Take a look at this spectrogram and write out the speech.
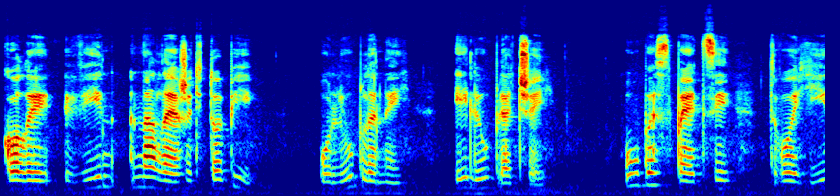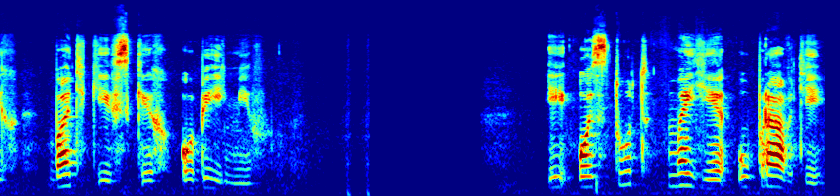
коли він належить тобі, улюблений і люблячий, у безпеці твоїх батьківських обіймів. І ось тут ми є у правді.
